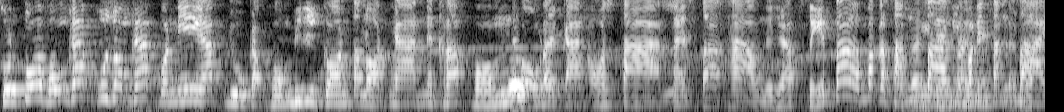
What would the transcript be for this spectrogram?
ส่วนตัวผมครับผู้ชมครับวันนี้ครับอยู่กับผมพิธีกรตลอดงานนะครับ ผมของรายการ All Star และ Star Town นะครับเซเตอร์มักกะสันตาลิบริสันทราย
